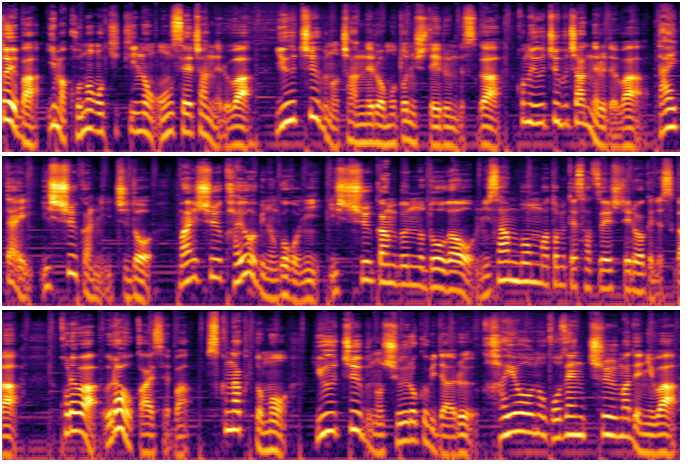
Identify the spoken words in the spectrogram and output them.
例えば今このお聞きの音声チャンネルは YouTube のチャンネルを元にしているんですがこの YouTube チャンネルではだいたい1週間に一度毎週火曜日の午後に1週間分の動画を23本まとめて撮影しているわけですがこれは裏を返せば少なくとも YouTube の収録日である火曜の午前中までには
